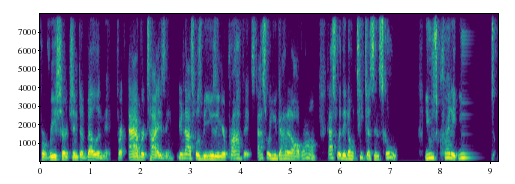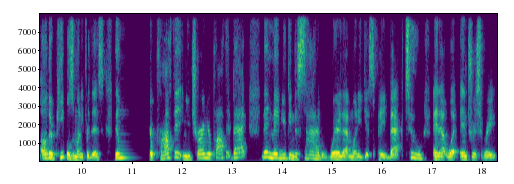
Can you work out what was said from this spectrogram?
for research and development, for advertising. You're not supposed to be using your profits. That's where you got it all wrong. That's where they don't teach us in school. Use credit, use other people's money for this. Then your profit and you churn your profit back, then maybe you can decide where that money gets paid back to and at what interest rate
